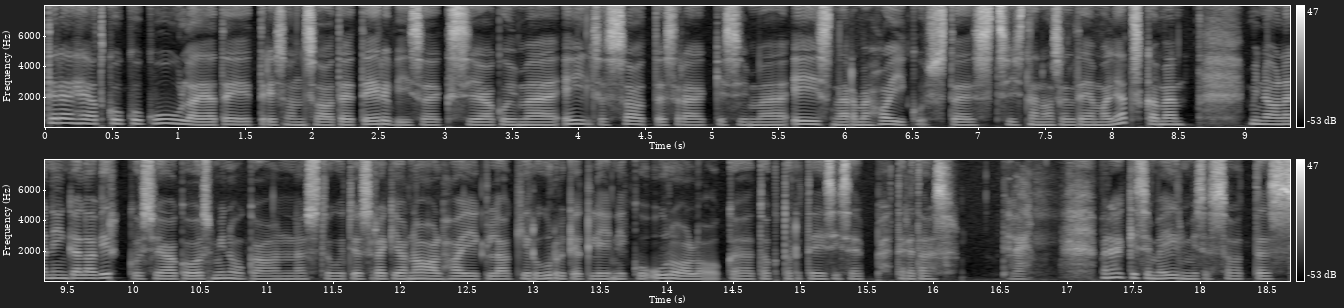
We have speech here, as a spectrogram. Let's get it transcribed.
tere, head Kuku kuulajad, eetris on saade Terviseks ja kui me eilses saates rääkisime eesnäärmehaigustest, siis tänasel teemal jätkame. mina olen Ingela Virkus ja koos minuga on stuudios Regionaalhaigla kirurgiakliiniku uroloog doktor Teesi Sepp, tere taas! tere! me rääkisime eelmises saates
